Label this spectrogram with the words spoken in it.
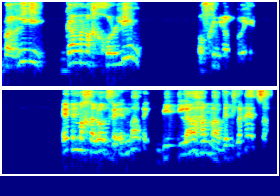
בריא, גם החולים הופכים להיות בריאים. אין מחלות ואין מוות, בילה המוות לנצח.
